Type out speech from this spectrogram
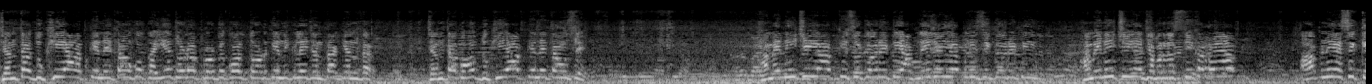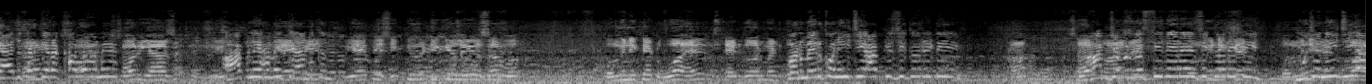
जनता दुखी है आपके नेताओं को। कहिए थोड़ा प्रोटोकॉल तोड़ के निकले जनता के अंदर। जनता बहुत दुखी है आपके नेताओं से। हमें नहीं चाहिए आपकी सिक्योरिटी आप ले जाइए अपनी सिक्योरिटी हमें नहीं चाहिए। ज़बरदस्ती कर रहे हैं आप। आपने ऐसे कैद करके रखा हुआ हमें? सर यहाँ आपने हमें कैद कर वीआईपी सिक्योरिटी के लिए सर कम्युनिकेट हुआ है स्टेट गवर्नमेंट पर मेरे को नहीं चाहिए आपकी सिक्योरिटी आप ज़बरदस्ती दे रहे हैं सिक्योरिटी मुझे नहीं चाहिए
